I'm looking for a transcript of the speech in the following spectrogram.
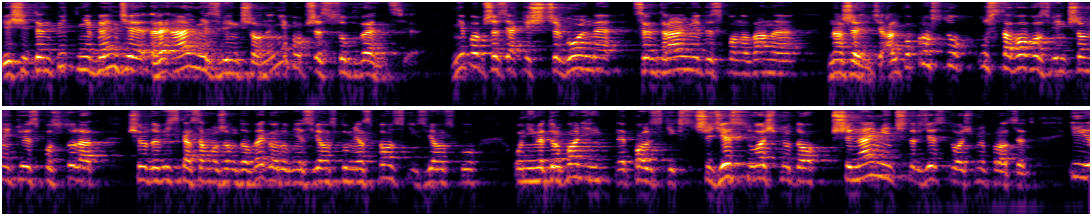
jeśli ten PIT nie będzie realnie zwiększony, nie poprzez subwencje, nie poprzez jakieś szczególne, centralnie dysponowane narzędzia, ale po prostu ustawowo zwiększony, i tu jest postulat środowiska samorządowego, również Związku Miast Polskich, Związku Unii Metropolii Polskich z 38 do przynajmniej 48% i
